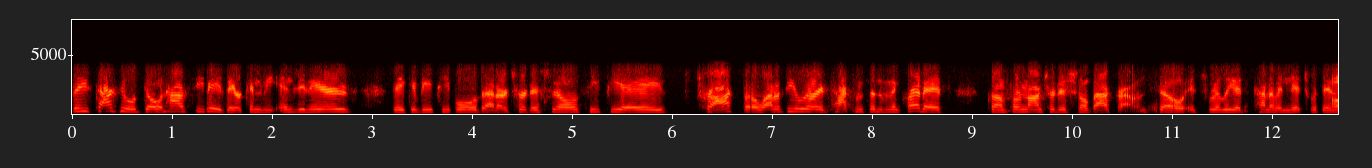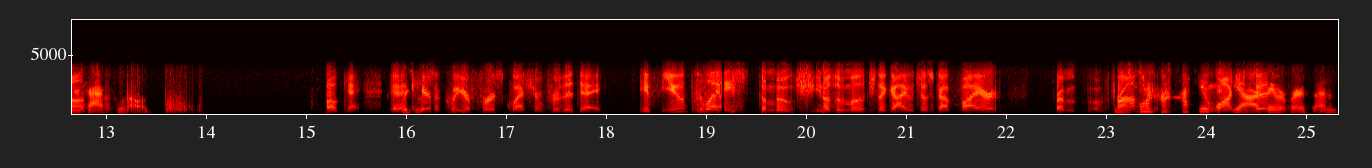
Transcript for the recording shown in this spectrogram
these tax people don't have CPAs. They can be engineers. They can be people that are traditional CPA track, but a lot of people who are in tax incentives and credits come from non-traditional backgrounds. So it's really a kind of a niche within Uh-huh. the tax world. Okay, you- here's a, your first question for the day. If you place the mooch, you know the mooch, the guy who just got fired from from yeah, in Washington. our favorite person.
